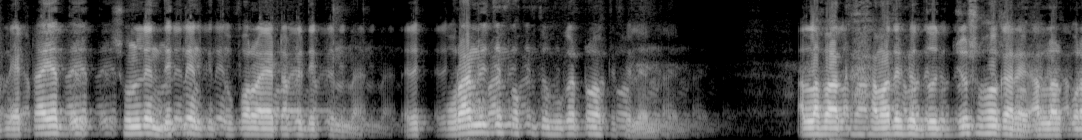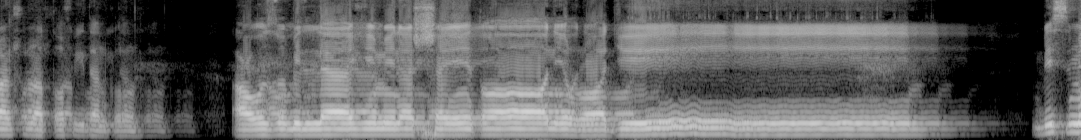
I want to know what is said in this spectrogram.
আপনি একটা আয়াত শুনলেন, দেখলেন, কিন্তু পর আয়াত আপনি দেখলেন না। কোরআনের যে প্রকৃত ভূগাটাও আপনি ফেলেন না আল্লাহ পাক আমাদেরকে ধৈর্য সহকারে আল্লাহর কোরআন শোনার তৌফিক দান করুন أعوذ بالله من الشيطان الرجيم بسم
